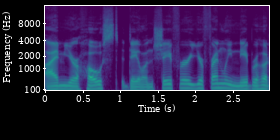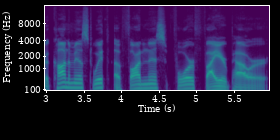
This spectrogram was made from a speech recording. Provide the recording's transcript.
I'm your host, Dalen Schaefer, your friendly neighborhood economist with a fondness for firepower.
